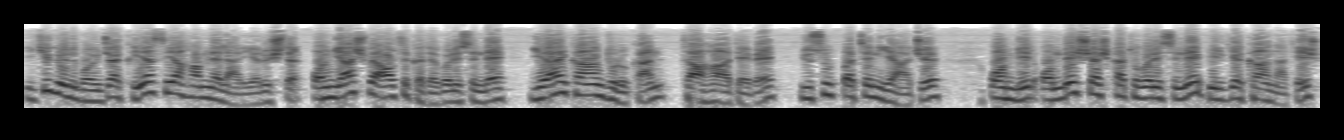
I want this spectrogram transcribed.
iki gün boyunca kıyasıya hamleler yarıştı. 10 yaş ve 6 kategorisinde Giray Kaan Durukan, Taha Deve, Yusuf Batın Yağcı, 11-15 yaş kategorisinde Bilge Kaan Ateş,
